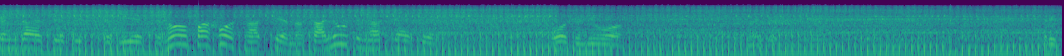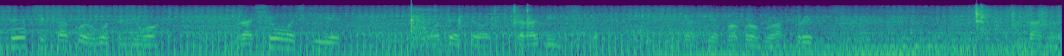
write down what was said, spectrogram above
Hyundai 2200. Ну, похож на все, на салюты, на всякие. Вот у него значит, прицепчик такой, вот у него защелочки есть. Вот эти вот карабинчики. Сейчас я попробую открыть. Камера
